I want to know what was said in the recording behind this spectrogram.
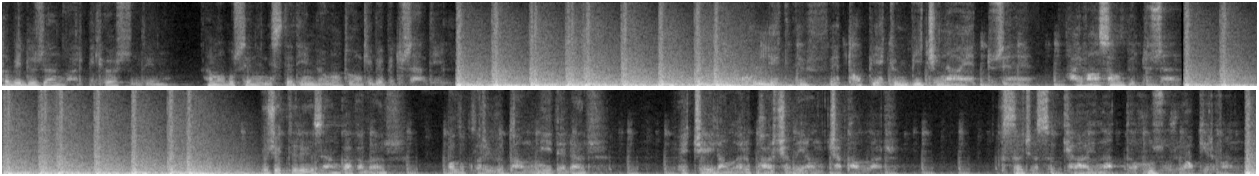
Sanatta bir düzen var biliyorsun değil mi? Ama bu senin istediğin ve umduğun gibi bir düzen değil. Kolektif ve topyekün bir cinayet düzeni. Hayvansal bir düzen. Böcekleri ezen gagalar, balıkları yutan mideler ve ceylanları parçalayan çakallar. Kısacası kainatta huzur yok İrfan.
